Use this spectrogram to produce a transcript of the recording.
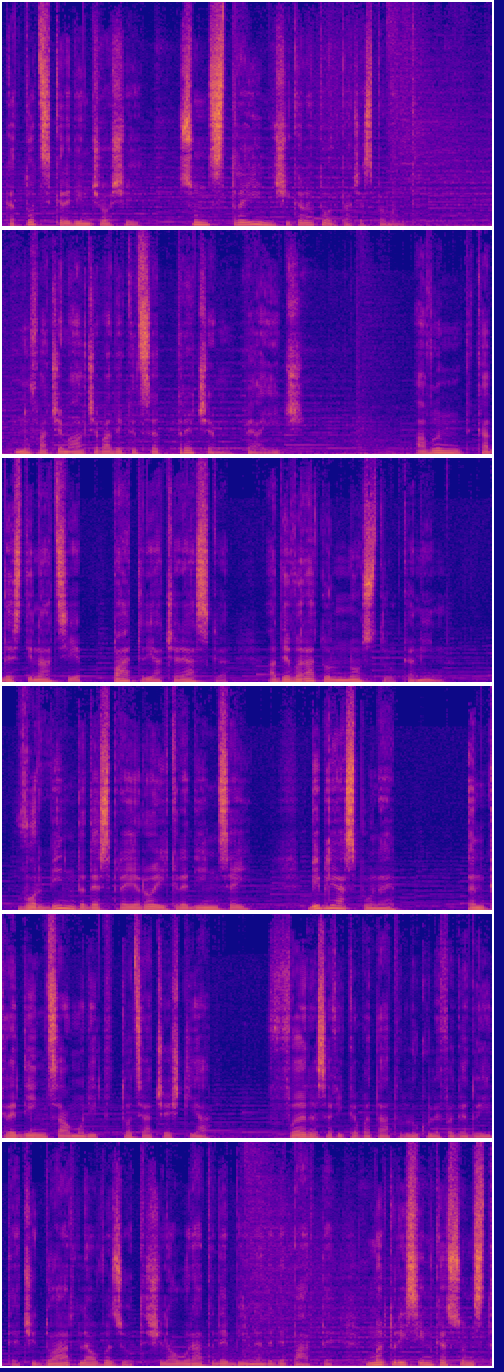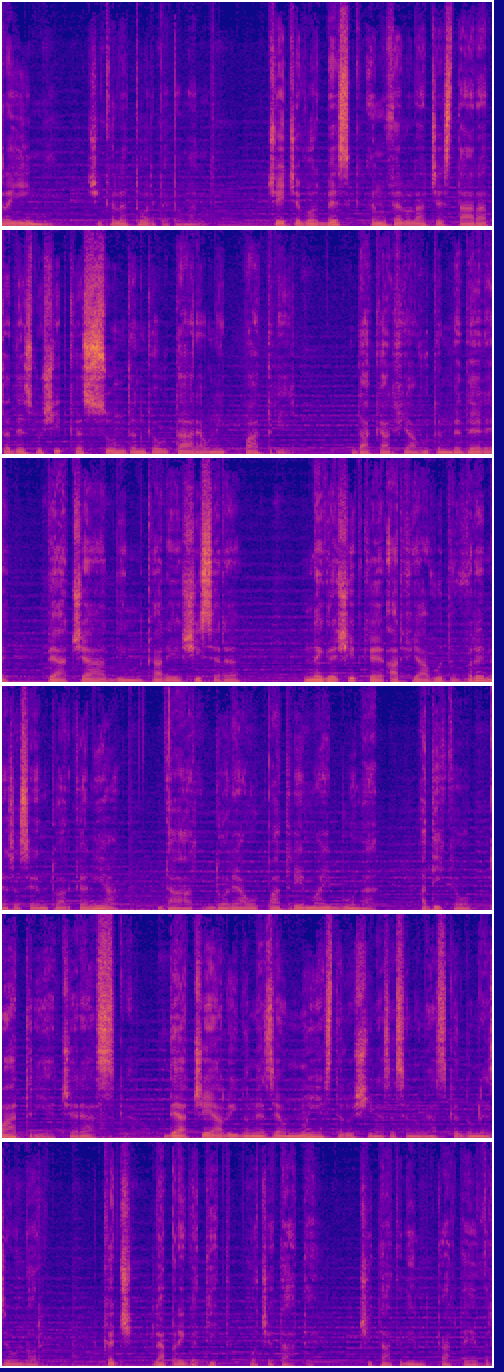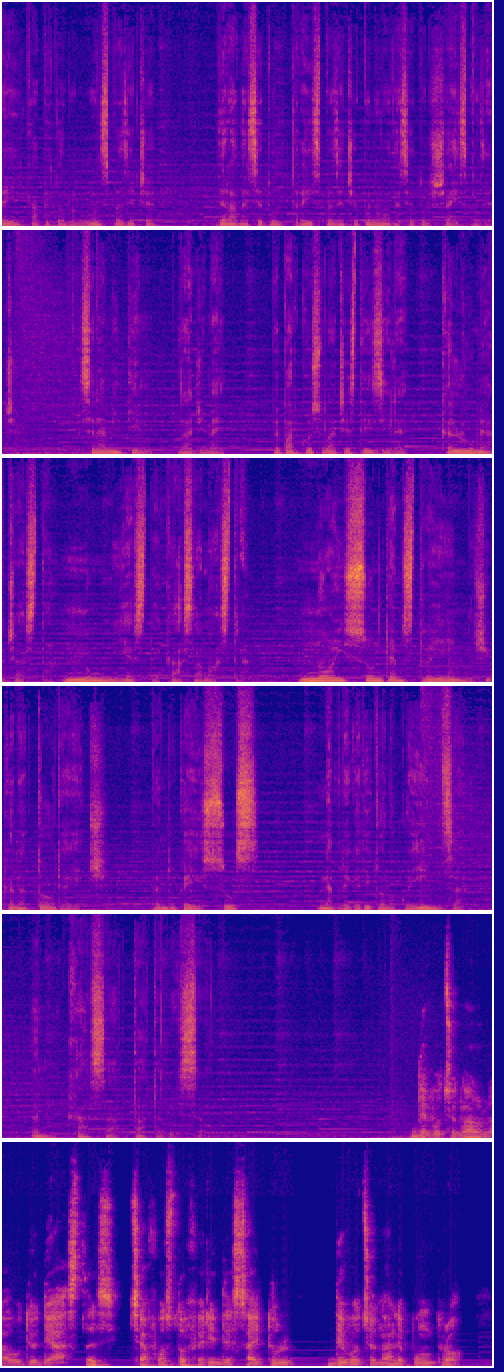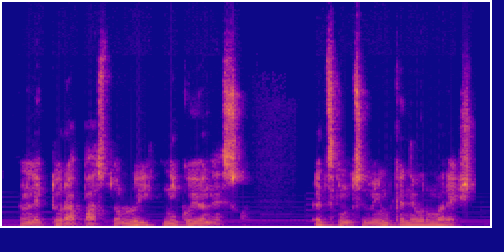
că toți credincioșii sunt străini și călători pe acest pământ. Nu facem altceva decât să trecem pe aici, având ca destinație patria cerească, adevăratul nostru cămin. Vorbind despre eroii credinței, Biblia spune, în credință au murit toți aceștia, fără să fi căpătat lucrurile făgăduite, ci doar le-au văzut și le-au urat de bine de departe, mărturisind că sunt străini și călători pe pământ. Cei ce vorbesc în felul acesta arată deslușit că sunt în căutarea unei patrii. Dacă ar fi avut în vedere pe aceea din care ieșiseră, negreșit că ar fi avut vreme să se întoarcă în ea, dar dorea o patrie mai bună, adică o patrie cerească. De aceea lui Dumnezeu nu este rușine să se numească Dumnezeul lor, căci le-a pregătit o cetate. Citat din Cartea Evrei, capitolul 11, de la versetul 13 până la versetul 16. Să ne amintim, dragii mei, pe parcursul acestei zile, că lumea aceasta nu este casa noastră. Noi suntem străini și călători aici, pentru că Isus ne-a pregătit o locuință în casa Tatălui Său. Devoționalul audio de astăzi ți-a fost oferit de site-ul devoționale.ro în lectura pastorului Nicu Ionescu. Îți mulțumim că ne urmărești!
